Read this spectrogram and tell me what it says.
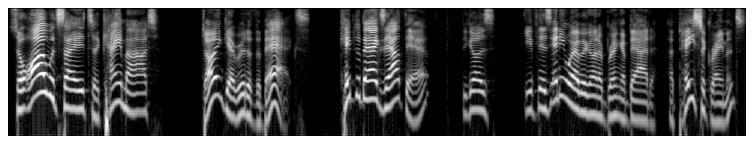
So I would say to Kmart, don't get rid of the bags. Keep the bags out there because if there's any way we're going to bring about a peace agreement,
